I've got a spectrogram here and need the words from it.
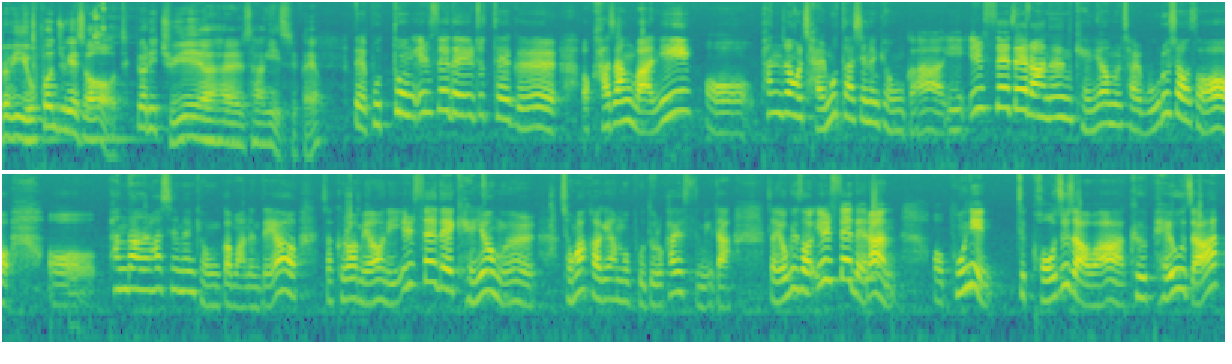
그럼 이 요건 중에서 특별히 주의해야 할 사항이 있을까요? 네, 보통 1세대 1주택을 어, 가장 많이 어, 판정을 잘못하시는 경우가 이 1세대라는 개념을 잘 모르셔서 어, 판단을 하시는 경우가 많은데요. 자, 그러면 이 1세대 개념을 정확하게 한번 보도록 하겠습니다. 자, 여기서 1세대란 어, 본인, 즉 거주자와 그 배우자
